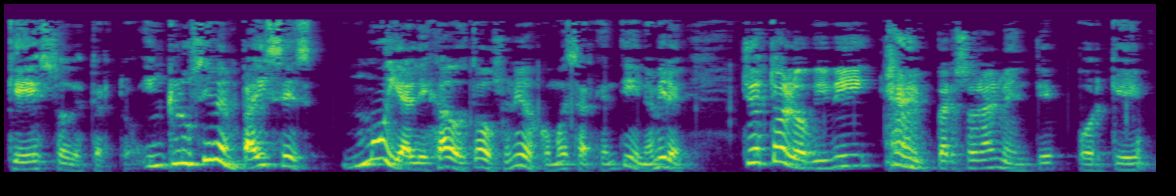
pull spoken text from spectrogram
que eso despertó, inclusive en países muy alejados de Estados Unidos como es Argentina. Miren, yo esto lo viví personalmente porque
